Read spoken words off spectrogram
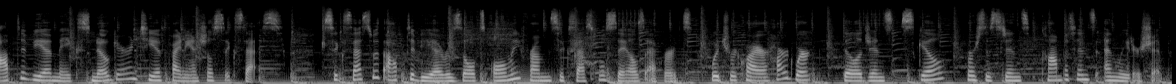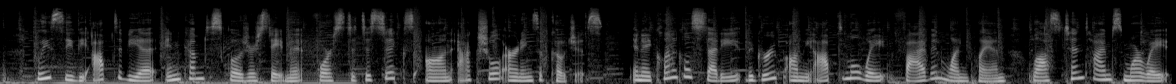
Optavia makes no guarantee of financial success. Success with Optavia results only from successful sales efforts, which require hard work, diligence, skill, persistence, competence, and leadership. Please see the Optavia income disclosure statement for statistics on actual earnings of coaches. In a clinical study, the group on the optimal weight 5 in 1 plan lost 10 times more weight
